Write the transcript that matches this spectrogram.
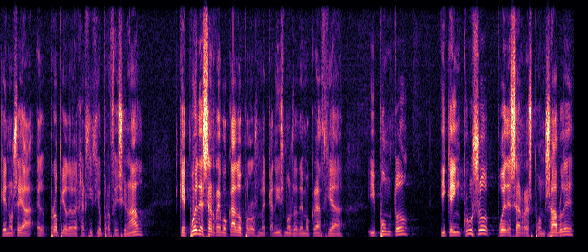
que no sea el propio del ejercicio profesional, que puede ser revocado por los mecanismos de democracia y punto, y que incluso puede ser responsable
